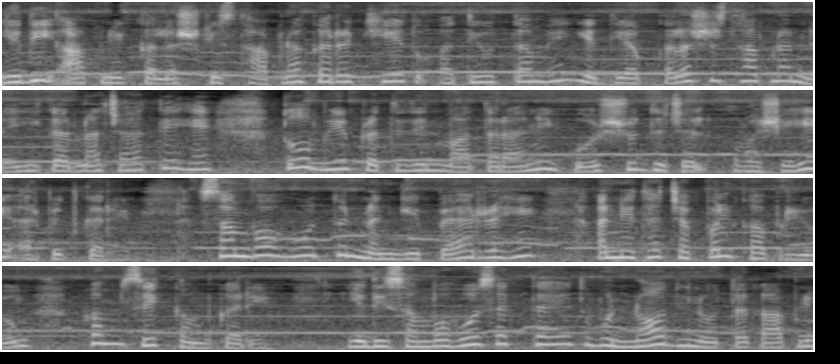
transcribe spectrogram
यदि आपने कलश की स्थापना कर रखी है तो अति उत्तम है। यदि आप कलश स्थापना नहीं करना चाहते हैं तो भी प्रतिदिन माता रानी को शुद्ध जल अवश्य ही अर्पित करें। संभव हो तो नंगे पैर रहें, अन्यथा चप्पल का प्रयोग कम से कम करें। यदि संभव हो सकता है तो वो नौ दिनों तक आपने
